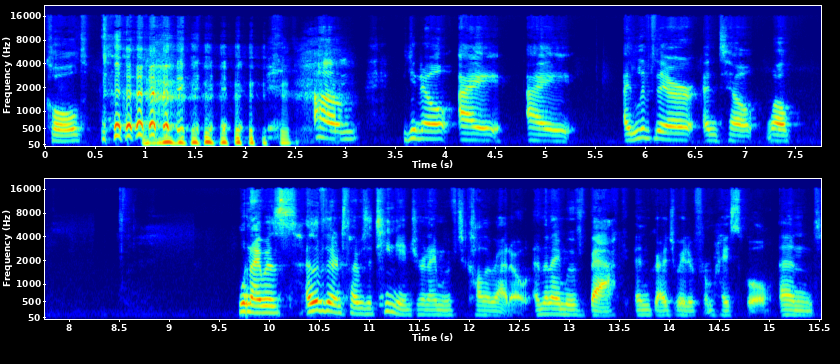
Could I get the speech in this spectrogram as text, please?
Cold. um, you know, I I I lived there until well when I was I lived there until I was a teenager and I moved to Colorado and then I moved back and graduated from high school and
